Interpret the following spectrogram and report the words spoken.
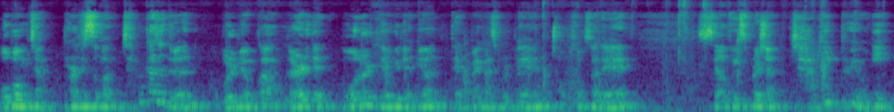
5번장 participant 참가자들은 뭘 배울까? learn that 뭐를 배우게 되면 that 빨간색 볼펜 접속사 대 self expression 자기 표현이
